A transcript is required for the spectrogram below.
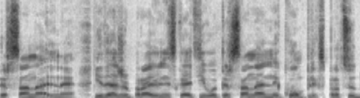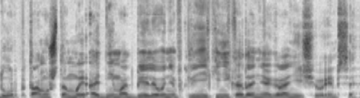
персональное. И даже правильно сказать, его персональный комплекс процедур, потому что мы одним отбеливанием в клинике никогда не ограничиваемся.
